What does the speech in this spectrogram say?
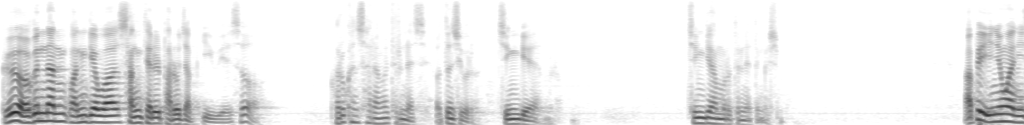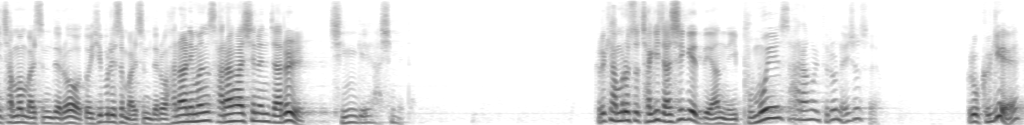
그 어긋난 관계와 상태를 바로잡기 위해서 거룩한 사랑을 드러냈어요. 어떤 식으로? 징계함으로. 징계함으로 드러냈던 것입니다. 앞에 인용한 이 잠언 말씀대로 또 히브리서 말씀대로 하나님은 사랑하시는 자를 징계하십니다. 그렇게 함으로써 자기 자식에 대한 이 부모의 사랑을 드러내셨어요. 그리고 그게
